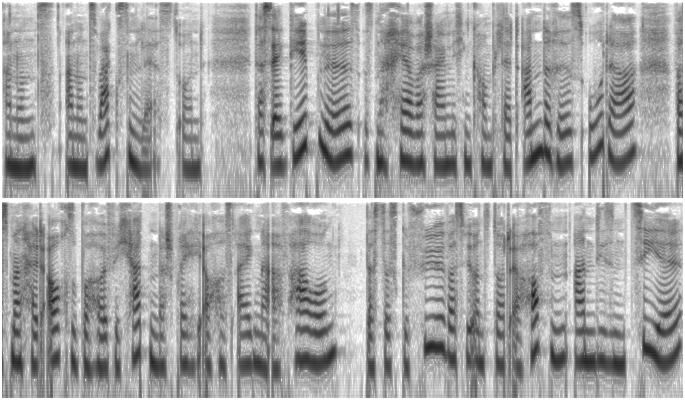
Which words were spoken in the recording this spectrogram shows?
an uns, an uns wachsen lässt. Und das Ergebnis ist nachher wahrscheinlich ein komplett anderes oder was man halt auch super häufig hat, und da spreche ich auch aus eigener Erfahrung, dass das Gefühl, was wir uns dort erhoffen an diesem Ziel,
